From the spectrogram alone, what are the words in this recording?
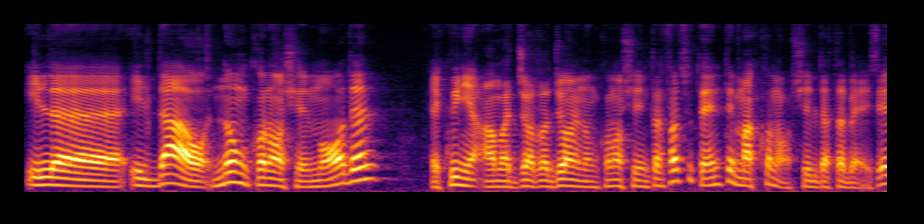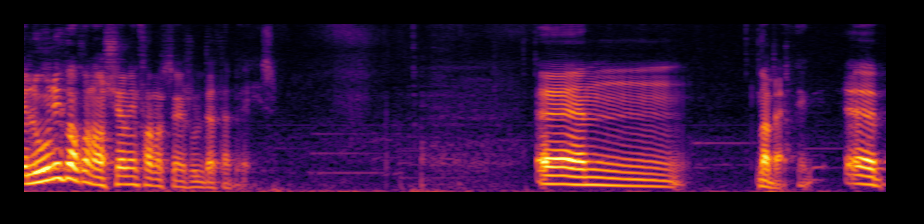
Il, il DAO non conosce il model, e quindi a maggior ragione non conosce l'interfaccia utente, ma conosce il database. È l'unico a conoscere le informazioni sul database. Ehm, vabbè, eh,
